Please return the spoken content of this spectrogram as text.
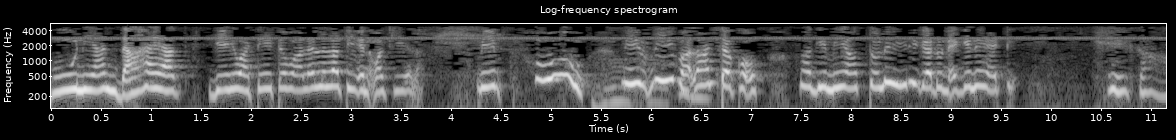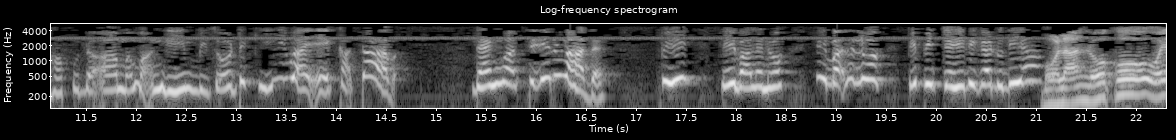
හූනියන් 10ක් ගේ වටේට වලලලා තියෙනවා කියලා. මේ හූ මේ මේ බලන්නකෝ. මගේ මේ අත්වල ඉරිගඩු නැගෙන හැටි ඒක ආපුදාම මං ගිහින් බිසෝට කීවා ඒ කතාව. දැන්වත් තේරුණාද? පී මේ බලනවා මේ බලනවා පිපිච්ච හිරිගඩු දිහා. බෝලන් ලෝකෝ ඔය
